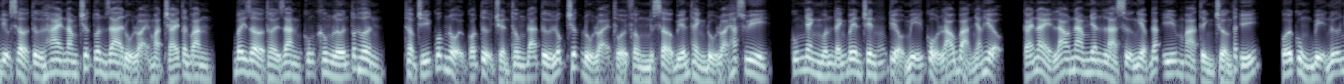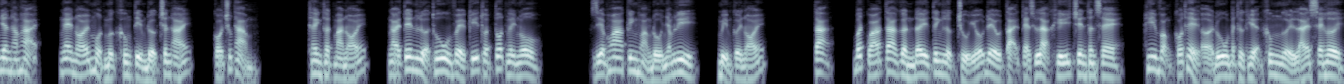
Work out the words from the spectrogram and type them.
liệu sở từ hai năm trước tuân ra đủ loại mặt trái tân văn, bây giờ thời gian cũng không lớn tốt hơn, thậm chí quốc nội có tự truyền thông đã từ lúc trước đủ loại thổi phồng sở biến thành đủ loại hát suy, cũng nhanh muốn đánh bên trên tiểu mỹ cổ lão bản nhãn hiệu, cái này lao nam nhân là sự nghiệp đắc ý mà tình trường thất ý, cuối cùng bị nữ nhân hãm hại, nghe nói một mực không tìm được chân ái, có chút thảm thành thật mà nói ngài tên lửa thu về kỹ thuật tốt lây nô diệp hoa kinh hoàng đồ nhắm ly mỉm cười nói tạ bất quá ta gần đây tinh lực chủ yếu đều tại tesla khí trên thân xe hy vọng có thể ở đu thực hiện không người lái xe hơi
